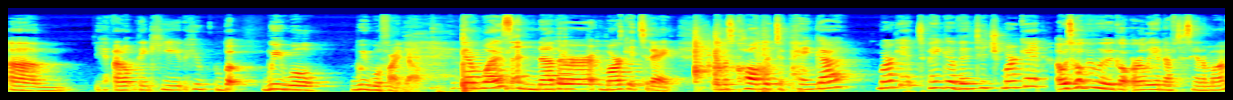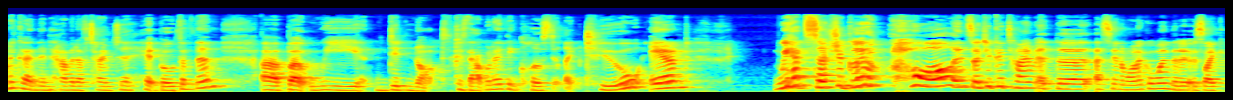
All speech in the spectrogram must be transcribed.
Um, I don't think he, he but we will we will find out. There was another market today. It was called the Topanga Market, Topanga Vintage Market. I was hoping we would go early enough to Santa Monica and then have enough time to hit both of them, uh, but we did not because that one I think closed at like two and we had such a good haul and such a good time at the uh, Santa Monica one that it was like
